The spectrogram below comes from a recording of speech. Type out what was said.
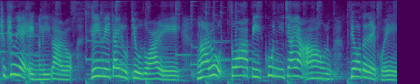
ဖြူဖြူရဲ့အိမ်ကလေးကတော့လေရီတိုက်လို့ပြိုသွားတယ် ငါတို့သွားပြီးကူညီကြရအောင်လို့ပြောတဲ့ကွယ်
